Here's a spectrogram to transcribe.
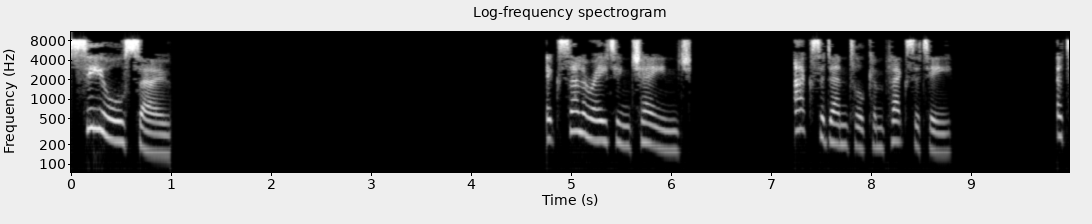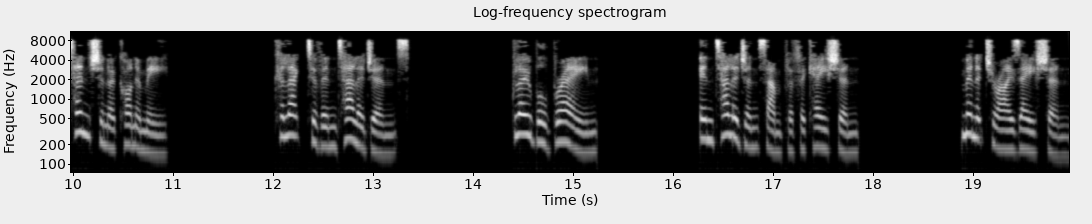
See also Accelerating change Accidental complexity Attention economy Collective intelligence Global brain Intelligence amplification Miniaturization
